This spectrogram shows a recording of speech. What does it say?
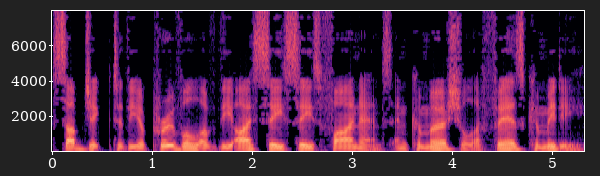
subject to the approval of the ICC's Finance and Commercial Affairs Committee,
